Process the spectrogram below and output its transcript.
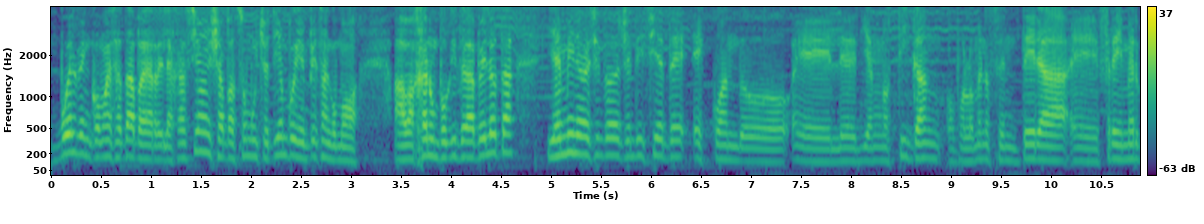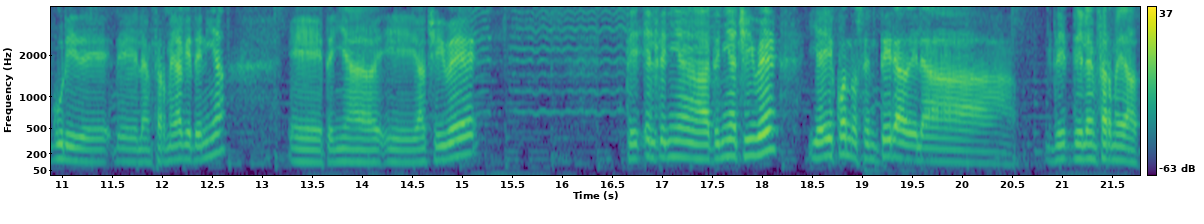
Vuelven como a esa etapa de relajación, ya pasó mucho tiempo y empiezan como a bajar un poquito la pelota. Y en 1987 es cuando eh, le diagnostican, o por lo menos se entera eh, Freddie Mercury de, de la enfermedad que tenía. Eh, tenía eh, HIV. Te- él tenía, tenía HIV y ahí es cuando se entera de la, de- de la enfermedad.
